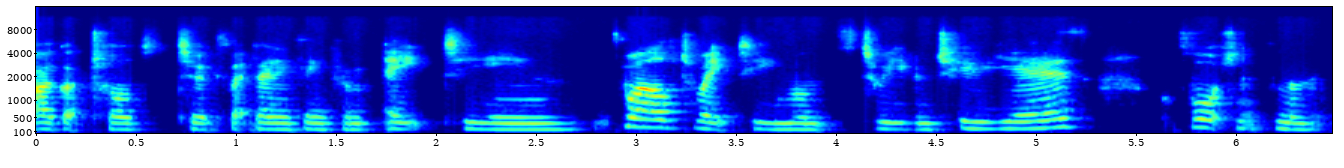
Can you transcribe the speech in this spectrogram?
I got told to expect anything from 18, 12 to 18 months to even two years. Fortunately for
